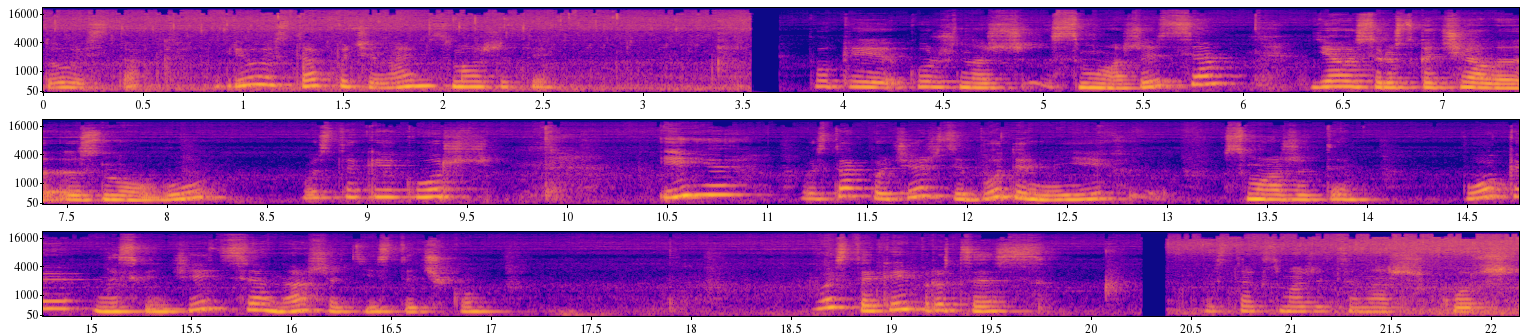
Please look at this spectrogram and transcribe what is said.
то ось так. І ось так починаємо смажити. Поки корж наш смажиться, я ось розкачала знову ось такий корж. І Ось так по черзі будемо їх смажити, поки не скінчиться наше тістечко. Ось такий процес. Ось так смажиться наш корж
